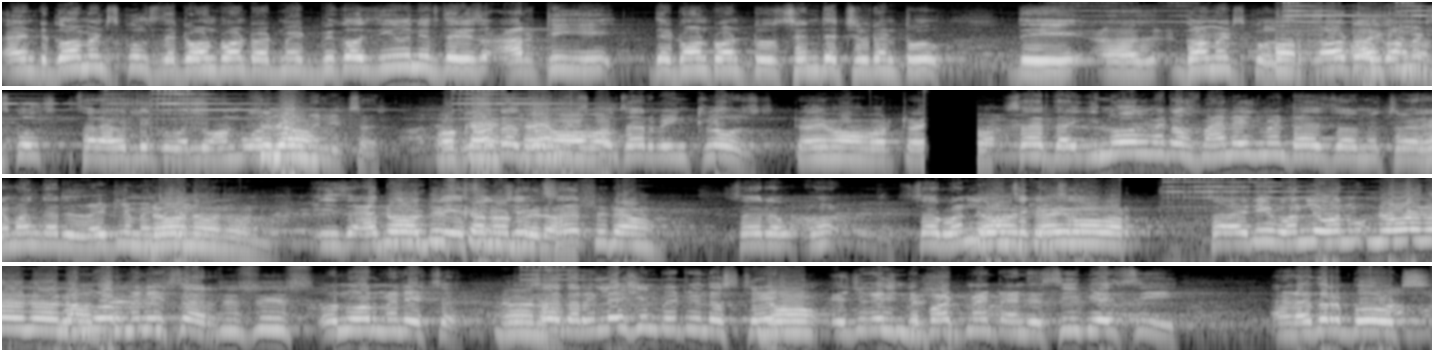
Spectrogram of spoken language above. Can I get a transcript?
and the government schools they don't want to admit because even if there is RTE, they don't want to send their children to the uh, government schools. A lot I of government cannot- schools, sir, I would like one, one down. minute, sir. Okay, lot of time government over. schools are being closed. Time over, time over. Sir, the involvement of management, as uh, Mr. Khan has rightly mentioned, no, no, no. is No, this cannot be done. sir. Sit down. Sir, uh, sir, only No, one second, time sir. over. Sir, I need only one. No, no, no, One no. more minute, is- sir. This is, One more minute, sir. No, Sir, no. the relation between the state No, education department and the CBSE and other boards,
